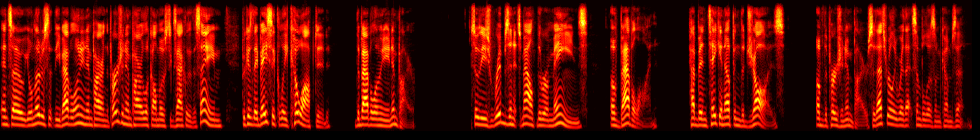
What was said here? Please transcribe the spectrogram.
And so you'll notice that the Babylonian Empire and the Persian Empire look almost exactly the same because they basically co opted the Babylonian Empire. So these ribs in its mouth, the remains of Babylon, have been taken up in the jaws of the Persian Empire. So that's really where that symbolism comes in.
